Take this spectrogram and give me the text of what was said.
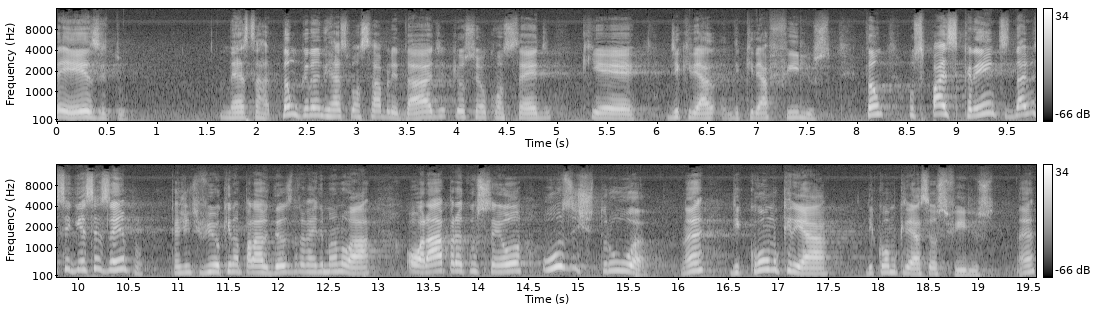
ter êxito nessa tão grande responsabilidade que o Senhor concede, que é de criar, de criar filhos. Então, os pais crentes devem seguir esse exemplo que a gente viu aqui na palavra de Deus através de Manoá orar para que o Senhor os instrua né, de como criar, de como criar seus filhos. Né?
